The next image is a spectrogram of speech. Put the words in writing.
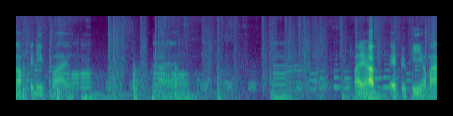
นอกไปดีควายตายแล้วไปครับ FPP เข้ามา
